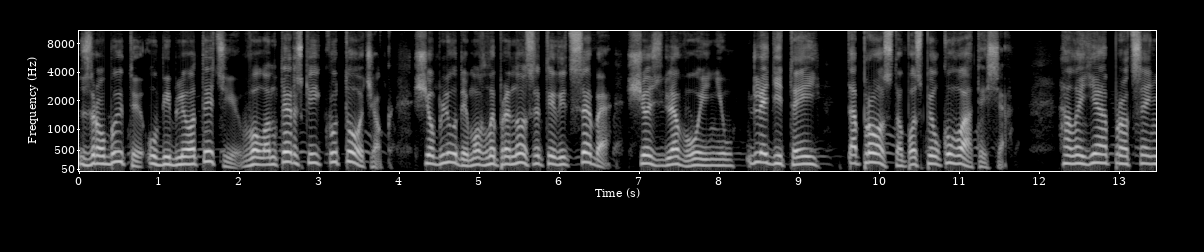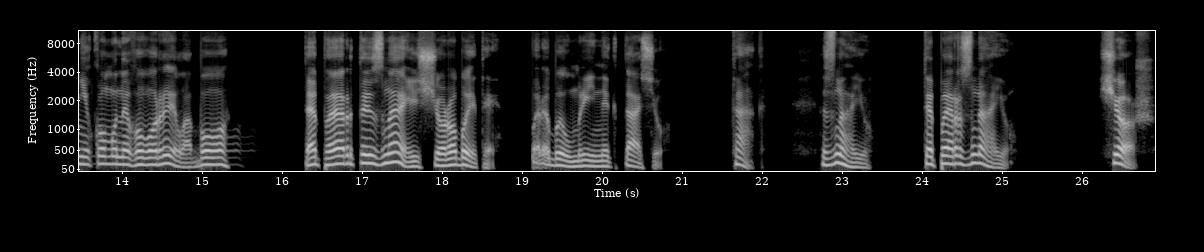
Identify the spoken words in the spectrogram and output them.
зробити у бібліотеці волонтерський куточок, щоб люди могли приносити від себе щось для воїнів, для дітей та просто поспілкуватися. Але я про це нікому не говорила, бо тепер ти знаєш, що робити, перебив мрійник Тасю. Так, знаю. Тепер знаю. Що ж,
